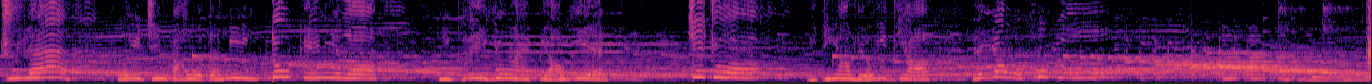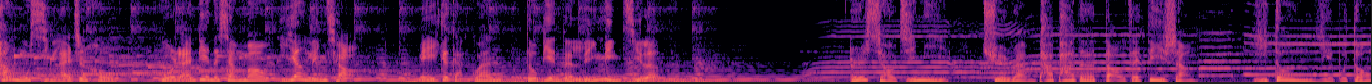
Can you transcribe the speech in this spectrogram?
主人，我已经把我的命都给你了，你可以用来表演。记住哦，一定要留一条来让我复活哦。：“汤姆醒来之后，果然变得像猫一样灵巧，每一个感官都变得灵敏极了。而小吉米却软趴趴的倒在地上，一动也不动。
